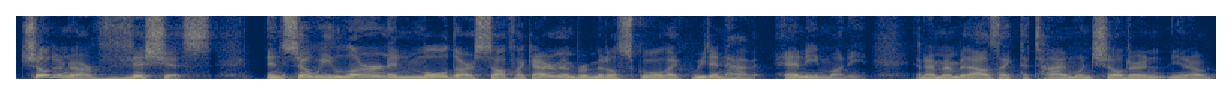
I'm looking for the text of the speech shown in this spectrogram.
Children are vicious. And so we learn and mold ourselves. Like I remember middle school like we didn't have any money. And I remember that was like the time when children, you know,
